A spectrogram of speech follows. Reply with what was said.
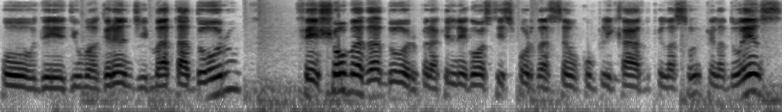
ou de, de uma grande matadouro, fechou o matadouro para aquele negócio de exportação complicado pela, pela doença,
